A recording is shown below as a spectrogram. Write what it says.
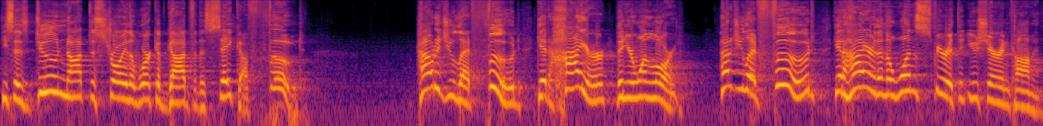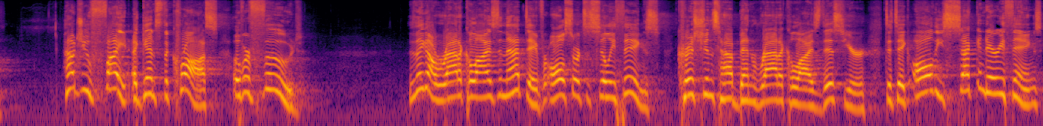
He says, Do not destroy the work of God for the sake of food. How did you let food get higher than your one Lord? How did you let food get higher than the one spirit that you share in common? How'd you fight against the cross over food? They got radicalized in that day for all sorts of silly things. Christians have been radicalized this year to take all these secondary things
